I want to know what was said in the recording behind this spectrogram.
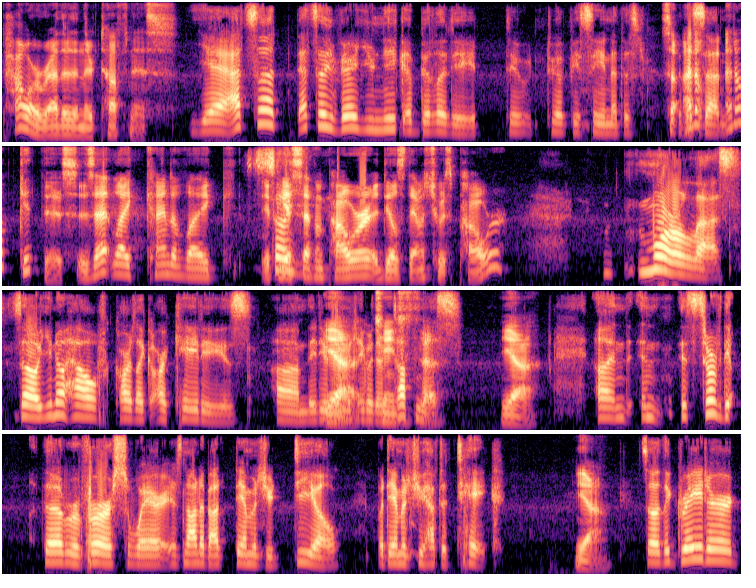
power rather than their toughness. Yeah, that's a that's a very unique ability to to be seen at this. So With I the don't, set. I don't get this. Is that like kind of like if So he has seven power, it deals damage to his power? more or less. So you know how cards like Arcades, um, they do Yeah, damage with their the- toughness, Yeah. and and it's sort of the the reverse where it's not about damage you deal, but damage you have to take. Yeah. So the greater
